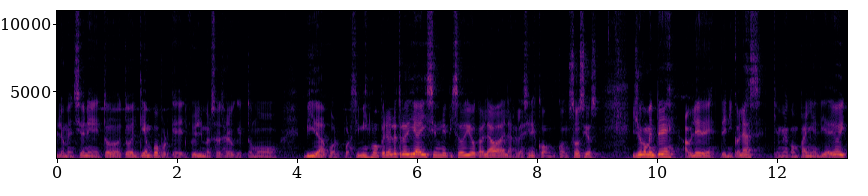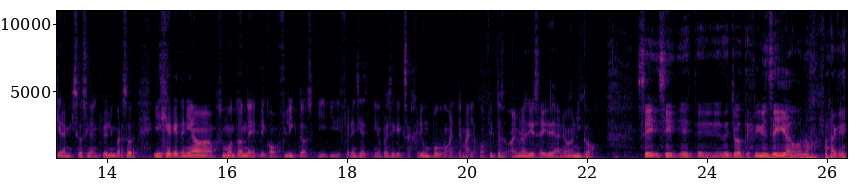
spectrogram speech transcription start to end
lo mencione todo, todo el tiempo, porque el Club del Inversor es algo que tomó vida por, por sí mismo, pero el otro día hice un episodio que hablaba de las relaciones con, con socios. Y yo comenté, hablé de, de Nicolás, que me acompaña el día de hoy, que era mi socio en el Club del Inversor, y dije que teníamos un montón de, conflictos y, y, diferencias, y me parece que exageré un poco con el tema de los conflictos, o al menos di esa idea, ¿no, Nico? Sí, sí, este, de hecho te escribí enseguida, ¿o no? ¿Para qué?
